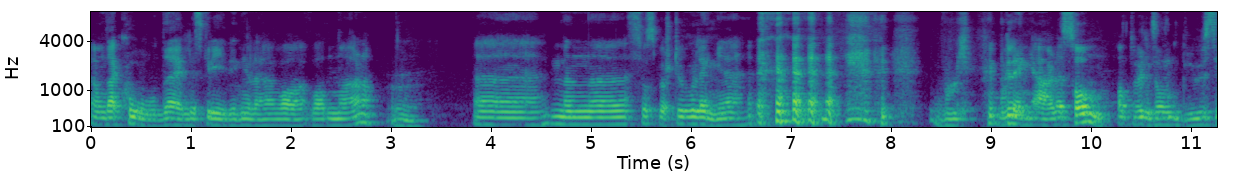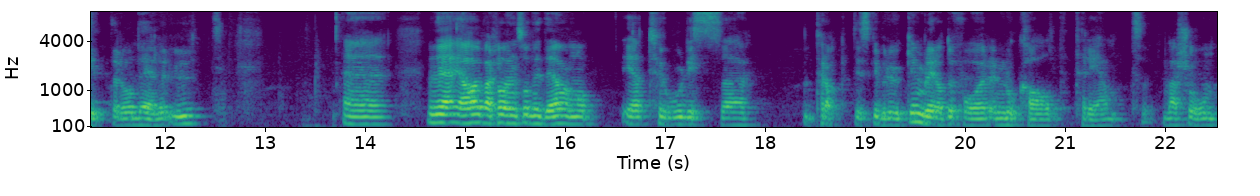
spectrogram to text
Om det er kode eller skriving eller hva, hva det nå er. da. Mm. Eh, men eh, så spørs det jo hvor lenge hvor, hvor, lenge er det sånn at du, liksom, du sitter og deler ut? Eh, men jeg, jeg har i hvert fall en sånn idé om at jeg tror disse praktiske bruken blir at du får en lokalt trent versjon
